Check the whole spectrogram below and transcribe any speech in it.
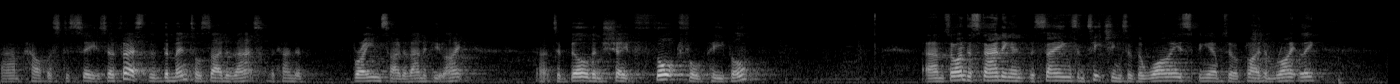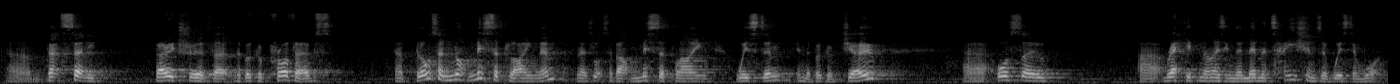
um, help us to see. So, first, the, the, mental side of that, the kind of brain side of that, if you like, uh, to build and shape thoughtful people. Um, so, understanding the sayings and teachings of the wise, being able to apply them rightly. Um, that's certainly very true of uh, the book of Proverbs uh, but also not misapplying them. There's lots about misapplying wisdom in the book of Job. Uh, also, uh, recognizing the limitations of wisdom, what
